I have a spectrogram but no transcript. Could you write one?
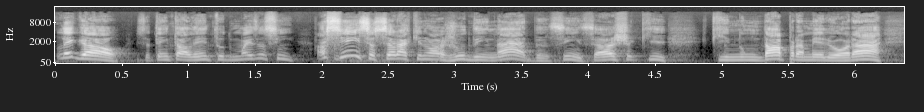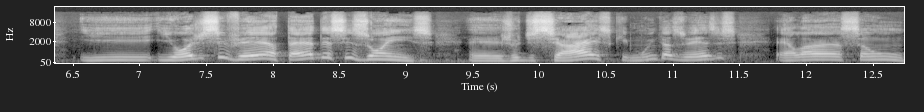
legal, você tem talento e tudo, mas assim, a ciência será que não ajuda em nada? Assim, você acha que, que não dá para melhorar? E, e hoje se vê até decisões eh, judiciais que muitas vezes elas são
